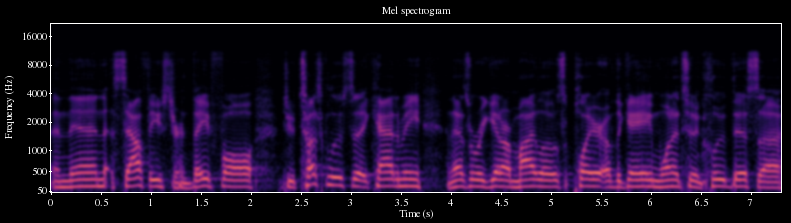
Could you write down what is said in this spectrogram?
and then Southeastern they fall to Tuscaloosa Academy, and that's where we get our Milo's Player of the Game. Wanted to include this, uh,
